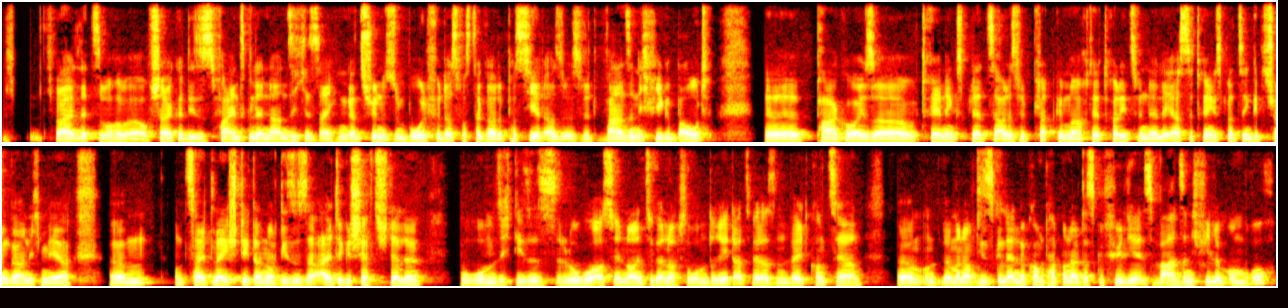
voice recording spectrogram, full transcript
ich, war halt letzte Woche auf Schalke. Dieses Vereinsgelände an sich ist eigentlich ein ganz schönes Symbol für das, was da gerade passiert. Also es wird wahnsinnig viel gebaut. Äh, Parkhäuser, Trainingsplätze, alles wird platt gemacht. Der traditionelle erste Trainingsplatz, den gibt es schon gar nicht mehr. Ähm, und zeitgleich steht da noch diese alte Geschäftsstelle, wo oben sich dieses Logo aus den 90ern noch so rumdreht, als wäre das ein Weltkonzern. Ähm, und wenn man auf dieses Gelände kommt, hat man halt das Gefühl, hier ist wahnsinnig viel im Umbruch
